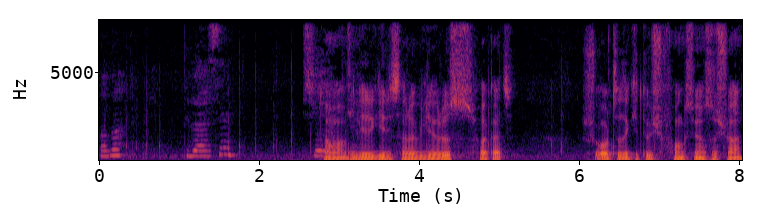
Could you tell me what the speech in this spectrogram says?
Baba. Bir versene. Bir şey Tamam, ileri geri sarabiliyoruz. Fakat şu ortadaki tuş fonksiyonsuz şu an.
